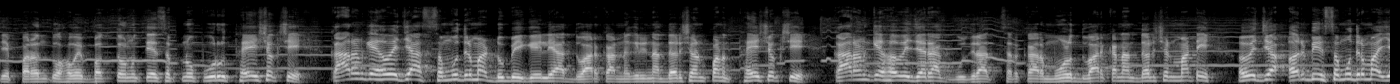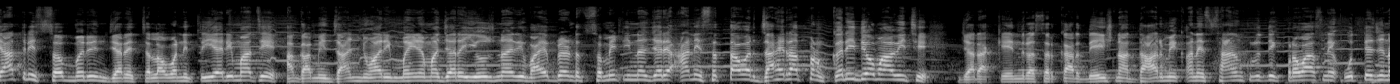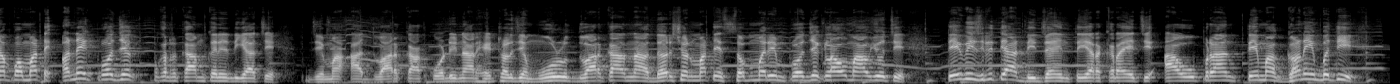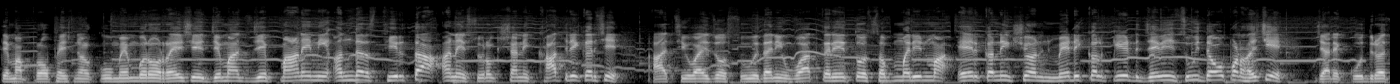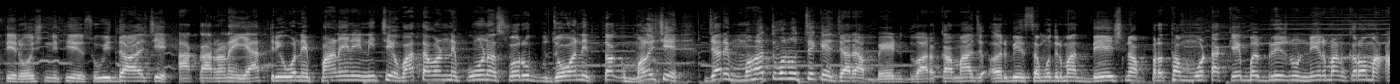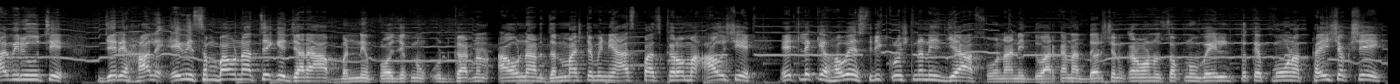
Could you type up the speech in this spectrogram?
જે પરંતુ હવે ભક્તોનું તે સપનું પૂરું થઈ શકશે. કારણ કે હવે જે આ સમુદ્રમાં ડૂબી ગયેલી આ દ્વારકા નગરીના દર્શન પણ થઈ શકશે. કારણ કે હવે જ્યારે આ ગુજરાત સરકાર મૂળ દ્વારકાના દર્શન માટે હવે જ્યાં અરબી સમુદ્રમાં યાત્રી સબમરીન જ્યારે ચલાવવાની તૈયારીમાં છે, આગામી જાન્યુઆરી મહિનામાં જ્યારે યોજનારી વાઇબ્રન્ટ સમિટિના જ્યારે આની સત્તાવાર જાહેરાત પણ કરી દેવામાં આવી છે, જ્યારે કેન્દ્ર સરકાર દેશના ધાર્મિક અને સાંસ્કૃતિક પ્રવાસને ઉત્તેજન આપવા માટે અનેક પ્રોજેક્ટ પર કામ કરી રહ્યા છે. જેમાં આ દ્વારકા કોર્ડિનાર હેઠળ જે મૂળ દ્વારકાના દર્શન માટે સબમરીન પ્રોજેક્ટ લાવવામાં આવ્યો છે, તેવી જ રીતે આ ડિઝાઇન તૈયાર કરાય છે. આ ઉપરાંત તેમાં ઘણી બધી તેમાં પ્રોફેશનલ કુ મેમ્બરો રહેશે, જેમાં જે પાણીની અંદર સ્થિરતા અને સુરક્ષાની ખાતરી કરશે. આ સિવાય જો સુવિધાની વાત કરીએ તો સબમરીનમાં એર કનેક્શન મેડિકલ કિટ જેવી સુવિધાઓ પણ હશે. જ્યારે કુદરતી રોશનીથી સુવિધા છે, આ કારણે યાત્રીઓને પાણીની નીચે વાતાવરણને પૂર્ણ સ્વરૂપ જોવાની તક મળશે જ્યારે મહત્વનું છે કે જ્યારે આ બેટ દ્વારકામાં જ અરબી સમુદ્રમાં દેશના પ્રથમ મોટા કેબલ બ્રિજનું નિર્માણ કરવામાં આવી રહ્યું છે, જ્યારે હાલ એવી સંભાવના છે કે જ્યારે આ બંને પ્રોજેક્ટનું ઉદ્ઘાટન આવનાર જન્માષ્ટમીની આસપાસ કરવામાં આવશે, એટલે કે હવે શ્રી કૃષ્ણની જે આ સોનાની દ્વારકાના દર્શન કરવાનું સપનું વહેલું તો કે પૂર્ણ થઈ શકશે?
